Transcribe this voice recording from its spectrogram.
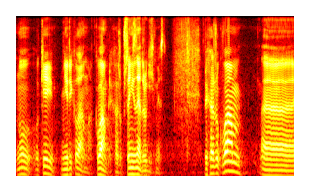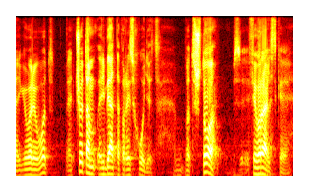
ну, окей, не реклама, к вам прихожу, потому что я не знаю других мест. Прихожу к вам, Э, и говорю, вот, что там, ребята, происходит? Вот что февральское,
